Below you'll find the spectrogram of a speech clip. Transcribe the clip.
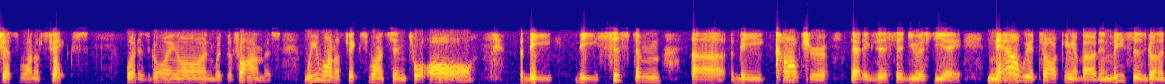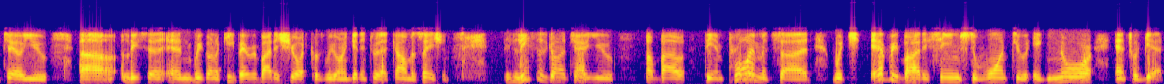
just want to fix what is going on with the farmers. We want to fix once and for all the the system, uh, the culture that exists at USDA. Now we're talking about, and Lisa is going to tell you, uh, Lisa, and we're going to keep everybody short because we're going to get into that conversation. Lisa is going to tell you about the employment side, which everybody seems to want to ignore and forget.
